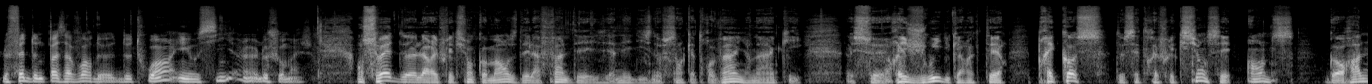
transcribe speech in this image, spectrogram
le fait de ne pas avoir de, de toit et aussi le chômage. En Suède, la réflexion commence dès la fin des années 1980. Il y en a un qui se réjouit du caractère précoce de cette réflexion, c'est Hans Goran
